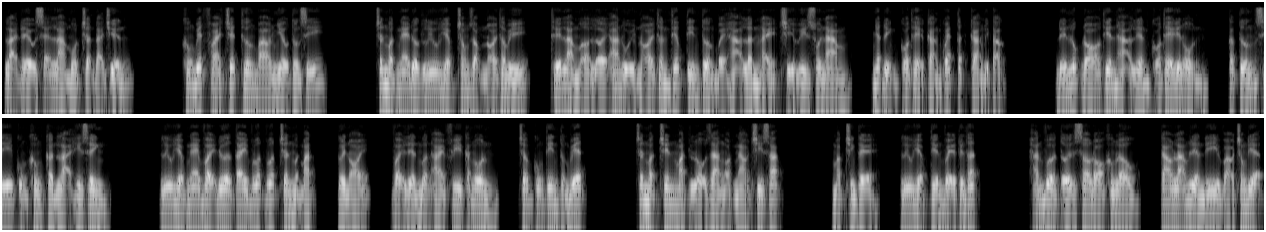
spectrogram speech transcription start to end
lại đều sẽ là một trận đại chiến. Không biết phải chết thương bao nhiêu tướng sĩ. Chân mật nghe được lưu hiệp trong giọng nói thâm ý, thế là mở lời an ủi nói thần thiếp tin tưởng bệ hạ lần này chỉ huy xuôi nam, nhất định có thể càn quét tất cả người tặc đến lúc đó thiên hạ liền có thể yên ổn, các tướng sĩ cũng không cần lại hy sinh. Lưu hiệp nghe vậy đưa tay vớt vớt chân mật mặt, cười nói, vậy liền mượn ái phi cắt nôn chấm cũng tin tưởng biết. Chân mật trên mặt lộ ra ngọt ngào chi sắc. Mặc trình tề, lưu hiệp tiến về tuyên thất. Hắn vừa tới sau đó không lâu, cao lãm liền đi vào trong điện,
